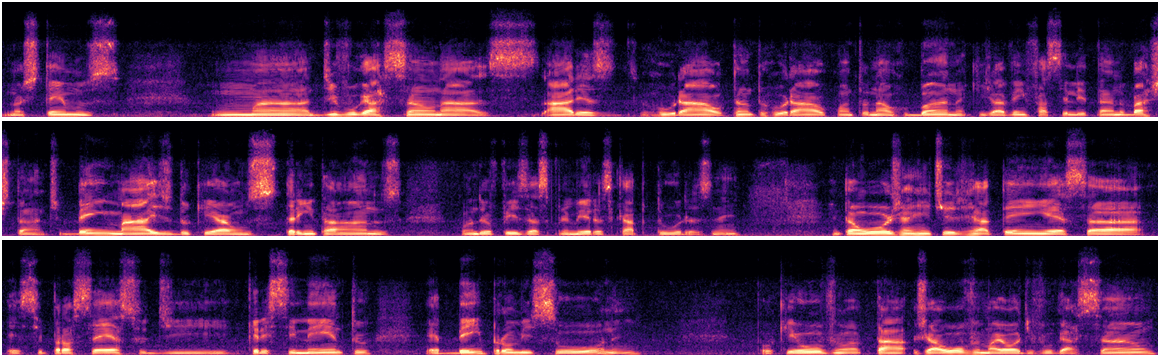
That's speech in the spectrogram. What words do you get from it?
nós temos uma divulgação nas áreas rural, tanto rural quanto na urbana, que já vem facilitando bastante, bem mais do que há uns 30 anos, quando eu fiz as primeiras capturas, né? Então hoje a gente já tem essa, esse processo de crescimento, é bem promissor, né? porque houve uma, tá, já houve maior divulgação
